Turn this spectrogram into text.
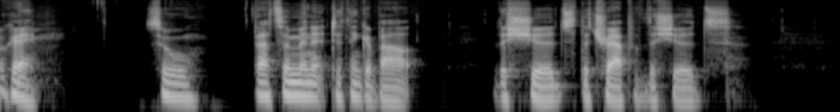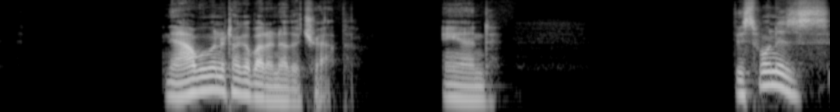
Okay. So that's a minute to think about the shoulds, the trap of the shoulds. Now we want to talk about another trap. And this one is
